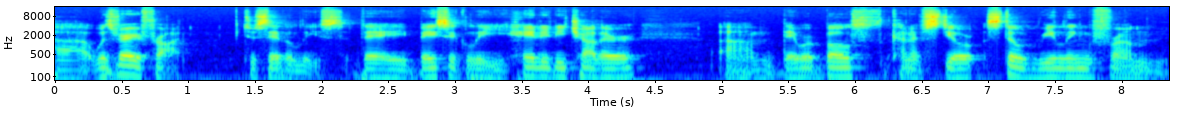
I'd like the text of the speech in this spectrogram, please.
uh, was very fraught, to say the least. They basically hated each other. Um, they were both kind of still still reeling from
